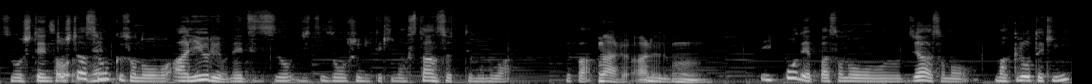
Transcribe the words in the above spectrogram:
その視点としてはすごくその、あり得るよね、実存実存主義的なスタンスっていうものは。やっぱ、なる、ある。ううんん。一方でやっぱその、じゃあその、マクロ的に、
